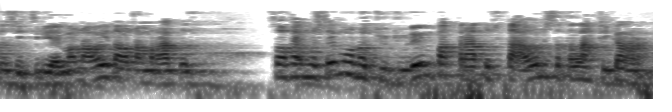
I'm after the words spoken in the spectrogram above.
200 Hijriah, Imam Nawawi tahun 600. Sohih Muslim ono judulnya 400 tahun setelah dikarang.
